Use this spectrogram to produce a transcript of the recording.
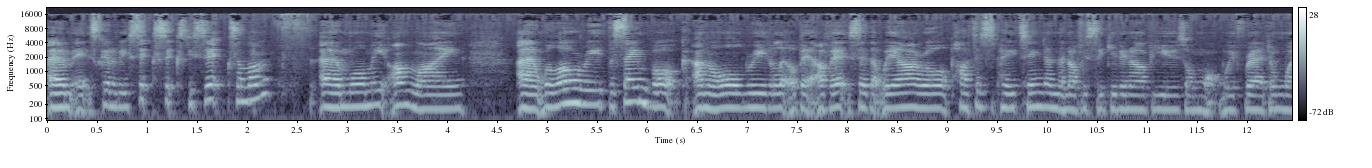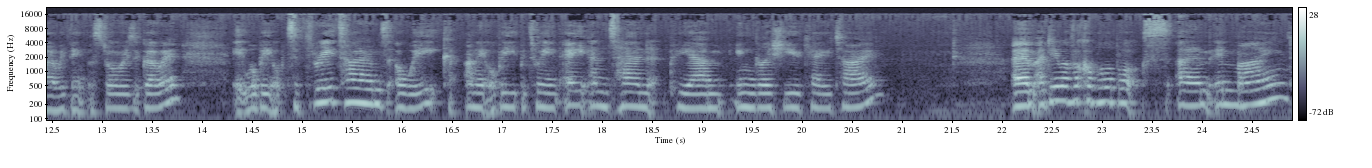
Um, it's going to be 666 a month. Um, we'll meet online. Uh, we'll all read the same book and all read a little bit of it so that we are all participating and then obviously giving our views on what we've read and where we think the stories are going. It will be up to three times a week and it will be between 8 and 10 pm English UK time. Um, I do have a couple of books um, in mind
